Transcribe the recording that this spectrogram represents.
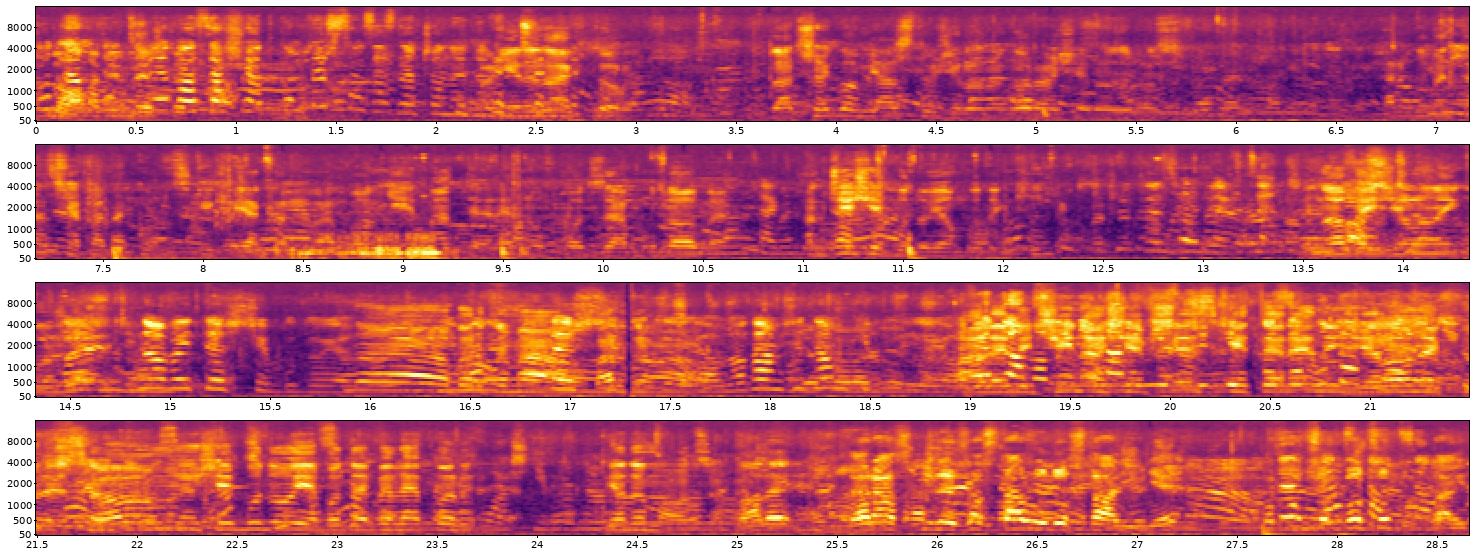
Bo No. tam te drzewa za siatką też są zaznaczone do Panie redaktor, dlaczego miasto Zielonogora się rozrosło? Argumentacja pana Kubickiego jaka była? Bo nie ma terenów pod zabudowę. A gdzie się budują budynki? W Nowej Zielonej Górze? W Nowej też się budują. No, bardzo mało, też się bardzo mało. budują. No tam się domki budują. Ale wycina się wszystkie tereny zielone, które są i się buduje, bo deweloper wiadomo o co. Ale teraz ile za stalu dostali, nie? No po co, po co tutaj?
